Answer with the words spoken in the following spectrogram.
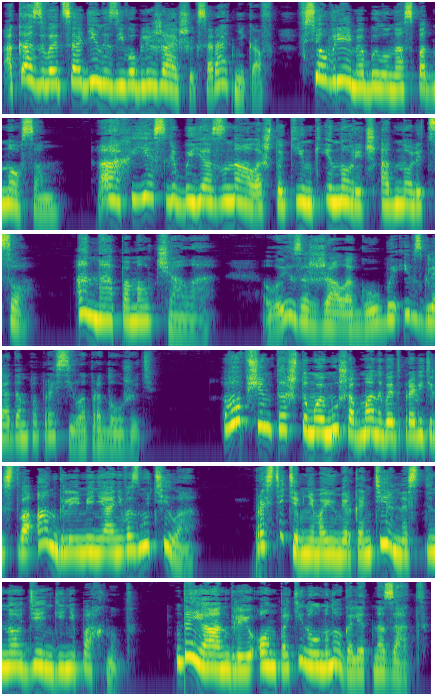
Оказывается, один из его ближайших соратников все время был у нас под носом. Ах, если бы я знала, что Кинг и Норридж одно лицо. Она помолчала. Луиза сжала губы и взглядом попросила продолжить. В общем-то, что мой муж обманывает правительство Англии, меня не возмутило. Простите мне мою меркантильность, но деньги не пахнут. Да и Англию он покинул много лет назад.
